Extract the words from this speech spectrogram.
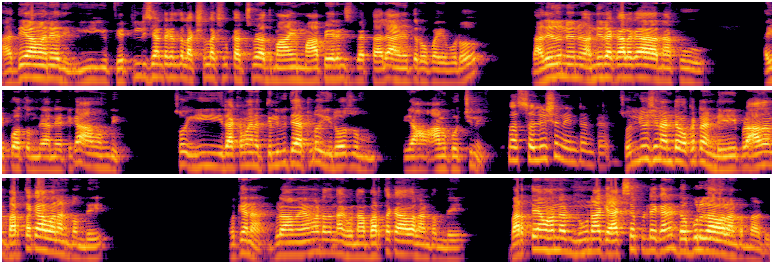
అదే ఆమె అనేది. ఈ ఫెర్టిలిటీ సెంటర్కి వెళ్తే లక్షల లక్షలు ఖర్చు అది మా మా పేరెంట్స్ పెట్టాలి ఆయన అయితే రూపాయి ఇవ్వడు. అదేదో నేను అన్ని రకాలుగా నాకు అయిపోతుంది అన్నట్టుగా ఆమె ఉంది. సో ఈ రకమైన తెలివితేటలు ఈరోజు ఆ- ఆమెకు వచ్చినాయి. సొల్యూషన్ ఏంటంటారు? సొల్యూషన్ అంటే ఒకటండి. ఇప్పుడు ఆమె భర్త కావాలంటుంది. ఓకేనా? ఇప్పుడు ఆమె ఏమంటుంది? నాకు నా భర్త కావాలంటుంది. భర్త ఏమన్నాడు? నువ్వు నాకు యాక్సెప్టే కానీ డబ్బులు కావాలంటున్నాడు.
